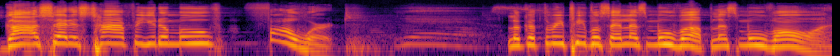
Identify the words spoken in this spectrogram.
God said it's time for you to move forward. Look at three people say, let's move up, let's move on.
